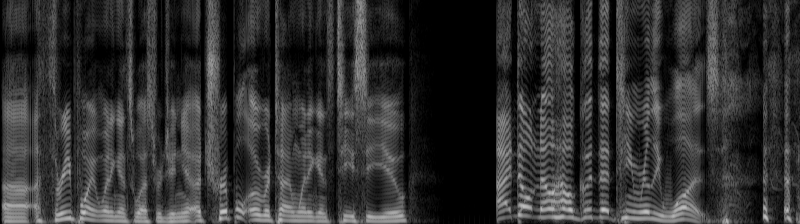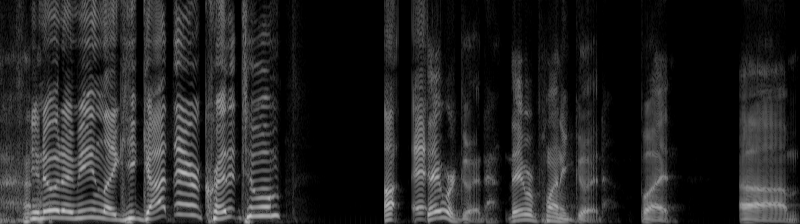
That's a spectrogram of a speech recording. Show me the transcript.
uh, a three point win against West Virginia, a triple overtime win against TCU. I don't know how good that team really was. you know what I mean? Like he got there, credit to him. Uh, eh, they were good. They were plenty good, but um,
